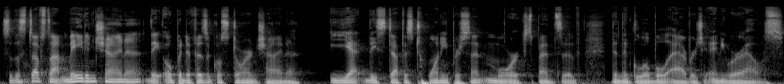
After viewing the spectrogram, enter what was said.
So the stuff's not made in China. They opened a physical store in China, yet the stuff is 20% more expensive than the global average anywhere else.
